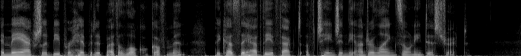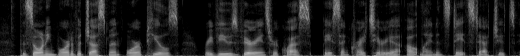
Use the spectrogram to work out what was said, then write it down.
and may actually be prohibited by the local government because they have the effect of changing the underlying zoning district. The Zoning Board of Adjustment or Appeals reviews variance requests based on criteria outlined in state statutes and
